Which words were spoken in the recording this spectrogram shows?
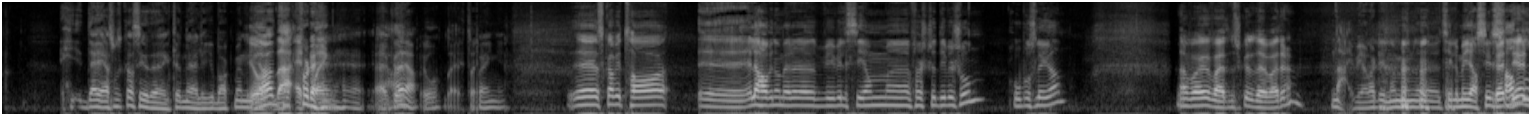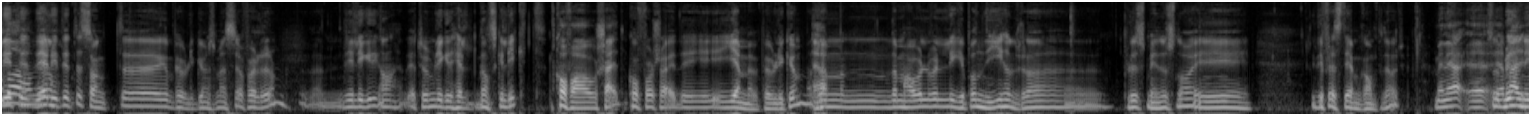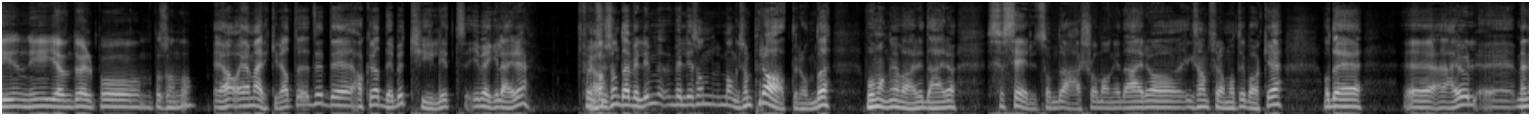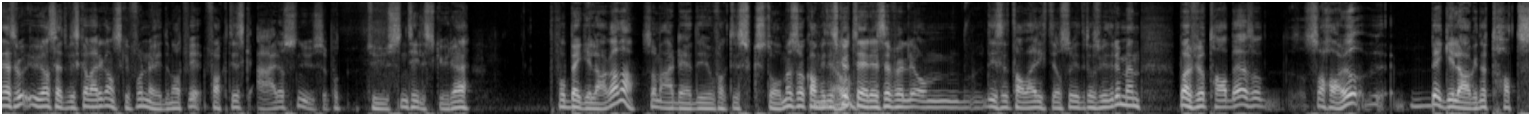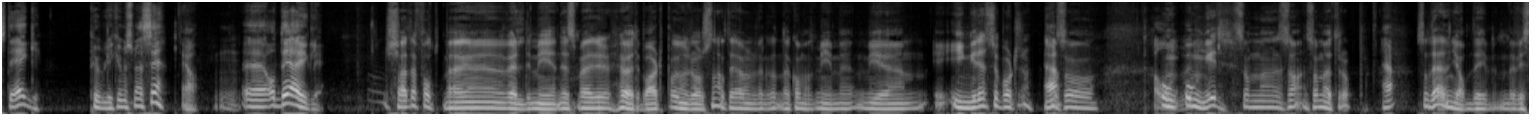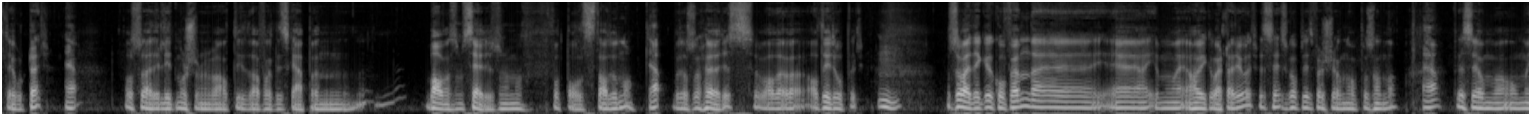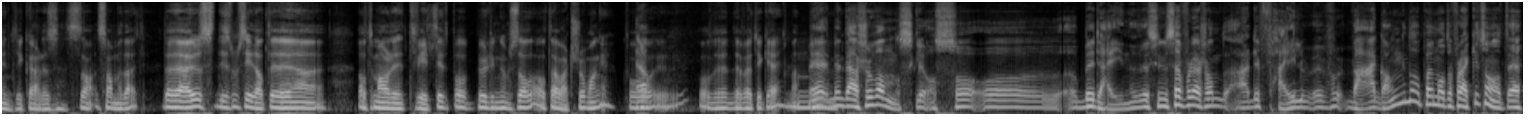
Det er jeg som skal si det, egentlig, når jeg ligger bak. Men Jo, ja, det er takk for det. poeng. Er ikke Ja, ja. det? Jo, det er ett poeng. Poeng. Eh, skal vi ta eh, Eller har vi noe mer vi vil si om eh, første divisjon? Obos-ligaen? Nei, Hva i verden skulle det være? Nei, vi har vært innom eh, til og med Yasir Sand. Det, er litt, da det er litt interessant uh, publikumsmessig å følge dem. De ligger, jeg tror de ligger helt, ganske likt. Koffa og Skeid. Koffa og Skeid i i hjemmepublikum. Ja. De, de har vel vel ligget på 900 pluss minus nå i, i de fleste hjemmekampene i år. Men jeg, jeg, Så det blir en ny, ny jevn duell på, på søndag. Ja, og jeg merker at det, det, akkurat det betyr litt i begge leirer. Føles Ja. som. Det er veldig, veldig sånn, mange som prater om det. Hvor mange var det der? og Så ser det ut som det er så mange der, og ikke sant, fram og tilbake. Og det eh, er jo eh, Men jeg tror uansett vi skal være ganske fornøyde med at vi faktisk er å snuse på 1000 tilskuere på begge laga, da, som er det de jo faktisk står med. Så kan vi Ja. diskutere selvfølgelig om disse tallene er riktige osv., osv., men bare for å ta det, så, så har jo begge lagene tatt steg publikumsmessig. Ja. Eh, og det er hyggelig. Skeid har fått med veldig mye Det som er hørbart på Underåsen, at det har, kommet mye, med- mye yngre supportere. Ja. Altså un, unger som, som, som møter opp. Ja. Så det er en jobb de bevisst har gjort der. Ja. Og så er det litt morsommere at de da faktisk er på en bane som ser ut som fotballstadion nå. Ja. Hvor det også høres det, at de roper. Mm. Så veit jeg ikke K5. Det er, jeg, jeg har ikke vært der i år. Jeg skal opp dit første gang nå på søndag. Ja. For å se om, om inntrykket er det samme der. Det er jo de som sier at, det, at de har tvilt litt på publikumstallet, at det har vært så mange. Og, Ja. og det, det vet ikke jeg. Men, Men, men det er så vanskelig også å, å beregne det, syns jeg. For det er sånn, er det feil hver gang, da, på en måte? For det er ikke sånn at det,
